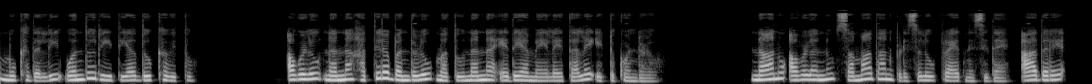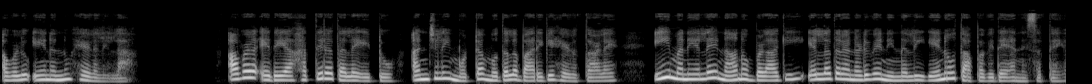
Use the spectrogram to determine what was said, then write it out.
ಮುಖದಲ್ಲಿ ಒಂದು ರೀತಿಯ ದುಃಖವಿತ್ತು. ಅವಳು ನನ್ನ ಹತ್ತಿರ ಬಂದಳು ಮತ್ತು ನನ್ನ ಎದೆಯ ಮೇಲೆ ತಲೆ ಇಟ್ಟುಕೊಂಡಳು. ನಾನು ಅವಳನ್ನು ಸಮಾಧಾನಪಡಿಸಲು ಪ್ರಯತ್ನಿಸಿದೆ, ಆದರೆ ಅವಳು ಏನನ್ನೂ ಹೇಳಲಿಲ್ಲ. ಅವಳ ಎದೆಯ ಹತ್ತಿರ ತಲೆ ಇಟ್ಟು ಅಂಜಲಿ ಮೊಟ್ಟ ಮೊದಲ ಬಾರಿಗೆ ಹೇಳುತ್ತಾಳೆ, ಈ ಮನೆಯಲ್ಲೇ ನಾನೊಬ್ಬಳಾಗಿ ಎಲ್ಲದರ ನಡುವೆ ನಿನ್ನಲ್ಲಿ ಏನೋ ತಾಪವಿದೆ ಅನ್ನಿಸತ್ತೆಯ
